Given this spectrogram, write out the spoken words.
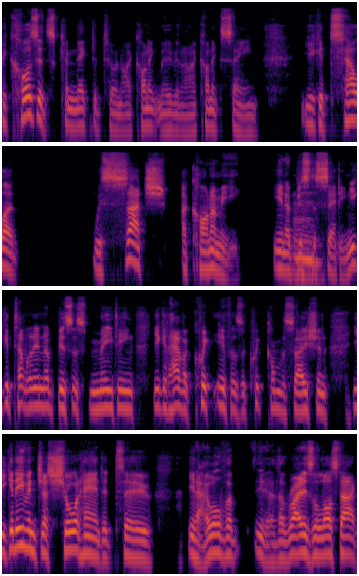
because it's connected to an iconic movie and an iconic scene, you could tell it with such economy in a business setting. You could tell it in a business meeting. You could have a quick, if there's a quick conversation, you could even just shorthand it to, you know, all the, you know, the Raiders of the Lost Ark,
